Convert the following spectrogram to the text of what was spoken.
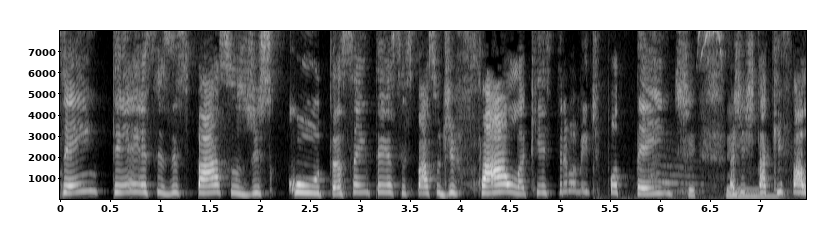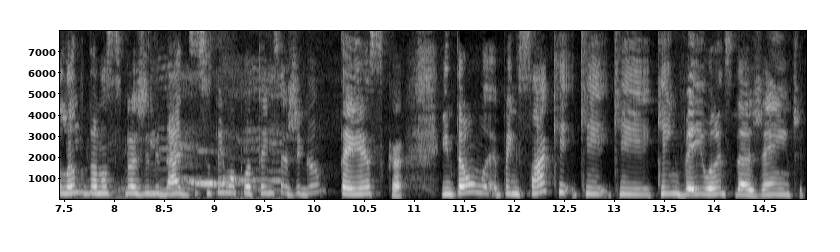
sem ter esses espaços de escuta, sem ter esse espaço de fala que é extremamente potente. Sim. A gente está aqui falando das nossas fragilidades, isso tem uma potência gigantesca. Então, é pensar que, que, que quem veio antes da gente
